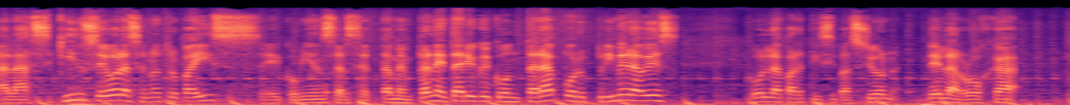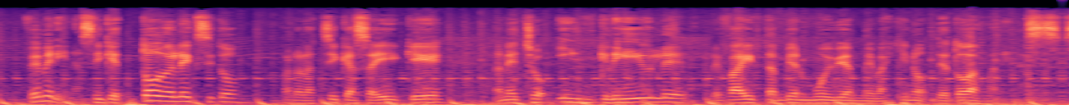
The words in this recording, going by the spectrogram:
A las 15 horas en nuestro país eh, comienza el certamen planetario que contará por primera vez con la participación de la Roja femenina. Así que todo el éxito para las chicas ahí que han hecho increíble. Les va a ir también muy bien, me imagino, de todas maneras.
